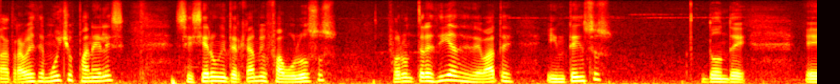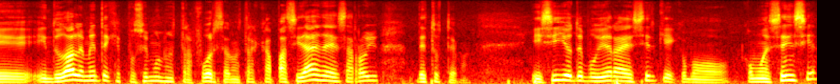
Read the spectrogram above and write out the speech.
a través de muchos paneles se hicieron intercambios fabulosos. Fueron tres días de debates intensos donde eh, indudablemente que expusimos nuestra fuerza, nuestras capacidades de desarrollo de estos temas. Y si yo te pudiera decir que como, como esencia,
